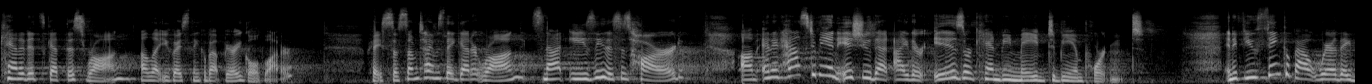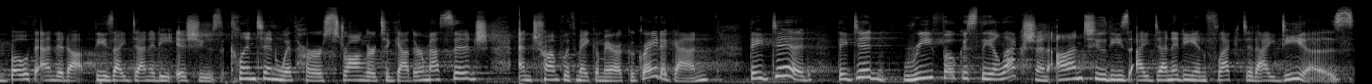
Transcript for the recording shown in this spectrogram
candidates get this wrong. I'll let you guys think about Barry Goldwater. Okay, so sometimes they get it wrong. It's not easy, this is hard. Um, and it has to be an issue that either is or can be made to be important. And if you think about where they both ended up, these identity issues, Clinton with her Stronger Together message and Trump with Make America Great Again, they did. They did refocus the election onto these identity inflected ideas.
